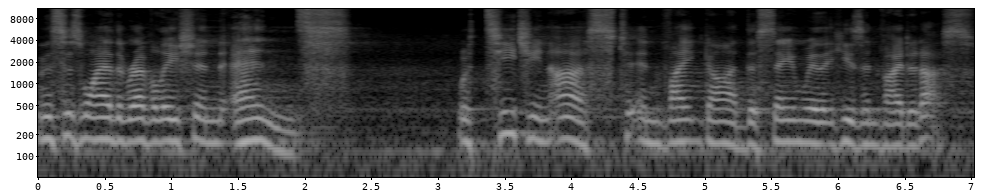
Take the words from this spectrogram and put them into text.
And this is why the revelation ends with teaching us to invite God the same way that he's invited us.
